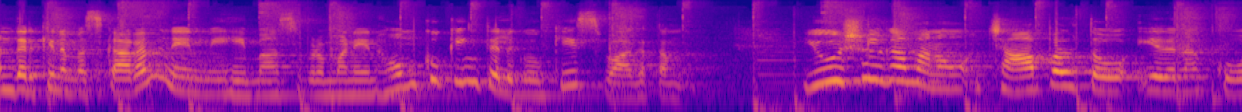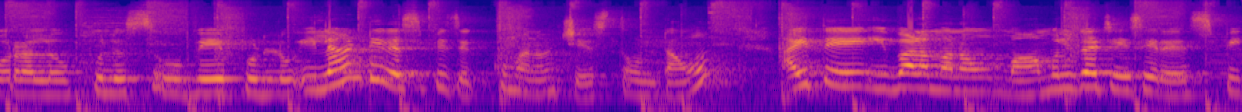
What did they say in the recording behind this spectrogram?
అందరికీ నమస్కారం. నేను మీ హిమా సుబ్రహ్మణ్యన్. హోమ్ కుకింగ్ తెలుగుకి స్వాగతం. యూజువల్గా మనం చేపలతో ఏదైనా కూరలు పులుసు వేపుళ్ళు ఇలాంటి రెసిపీస్ ఎక్కువ మనం చేస్తూ ఉంటాము. అయితే ఇవాళ మనం మామూలుగా చేసే రెసిపీ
